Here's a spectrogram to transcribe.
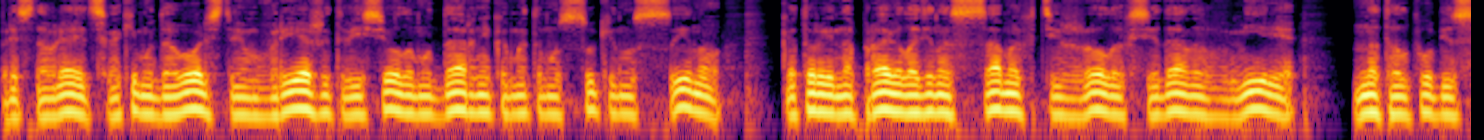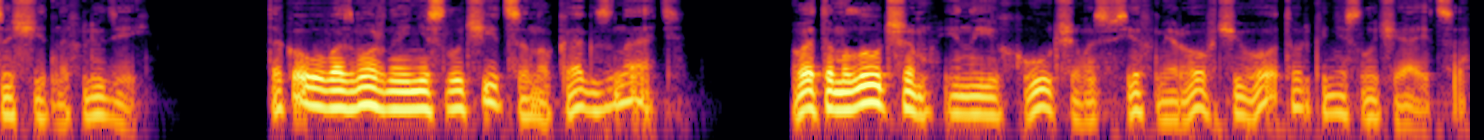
Представляет, с каким удовольствием врежет веселым ударником этому сукину сыну, который направил один из самых тяжелых седанов в мире на толпу беззащитных людей. Такого, возможно, и не случится, но как знать? В этом лучшем и наихудшем из всех миров чего только не случается.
